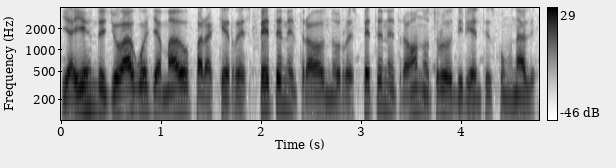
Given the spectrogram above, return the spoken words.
Y ahí es donde yo hago el llamado para que respeten el trabajo, nos respeten el trabajo nosotros los dirigentes comunales.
